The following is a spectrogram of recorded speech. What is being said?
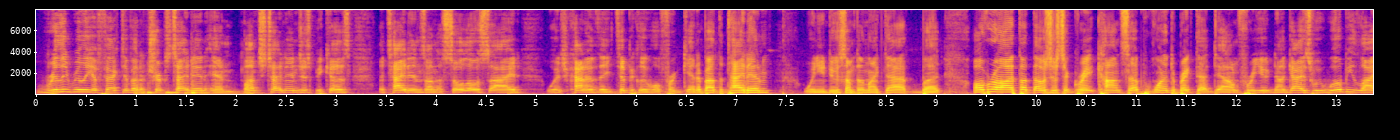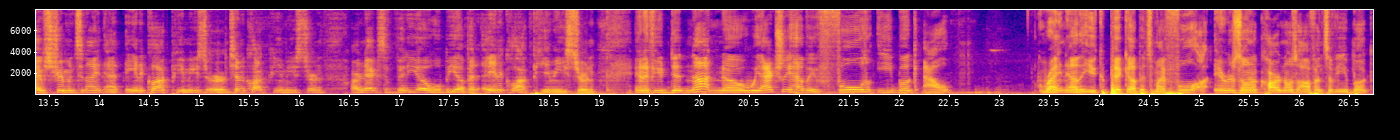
Really, really effective at a trips tight end and bunch tight end just because the tight end's on the solo side, which kind of they typically will forget about the tight end. When you do something like that. But overall, I thought that was just a great concept. Wanted to break that down for you. Now, guys, we will be live streaming tonight at 8 o'clock p.m. Eastern or 10 o'clock p.m. Eastern. Our next video will be up at 8 o'clock p.m. Eastern. And if you did not know, we actually have a full ebook out right now that you can pick up. It's my full Arizona Cardinals offensive ebook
